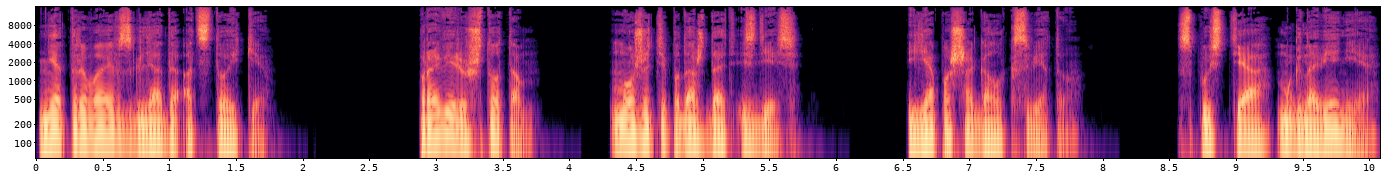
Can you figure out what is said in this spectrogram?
не отрывая взгляда от стойки. «Проверю, что там. Можете подождать здесь». Я пошагал к свету. Спустя мгновение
